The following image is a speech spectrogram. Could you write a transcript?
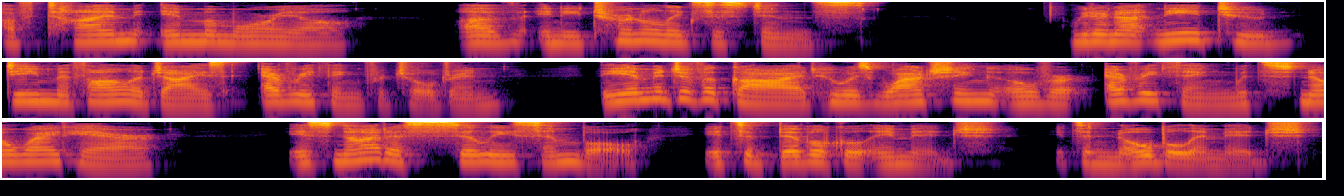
of time immemorial, of an eternal existence. We do not need to demythologize everything for children. The image of a God who is watching over everything with snow white hair is not a silly symbol. It's a biblical image. It's a noble image,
